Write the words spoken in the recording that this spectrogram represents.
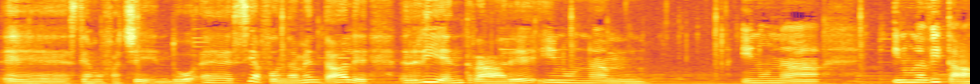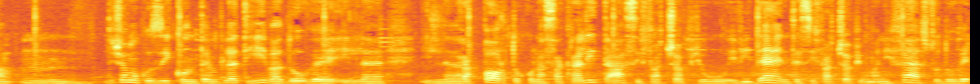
eh, stiamo facendo, eh, sia fondamentale rientrare in un... In una, in una vita, mm, diciamo così, contemplativa dove il, il rapporto con la sacralità si faccia più evidente, si faccia più manifesto, dove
